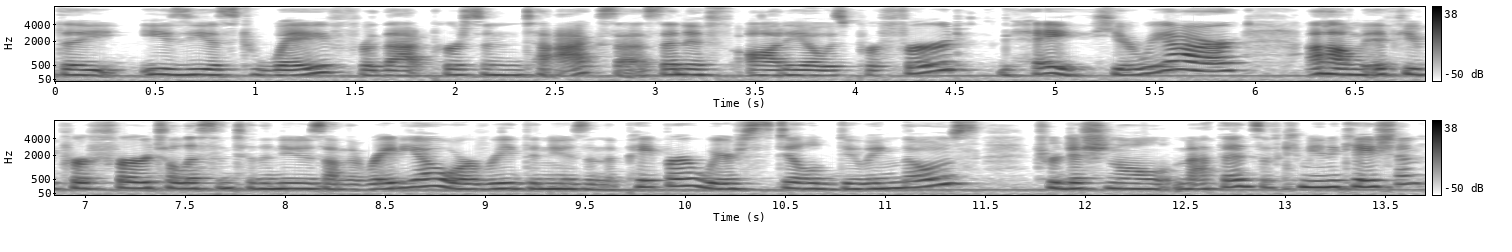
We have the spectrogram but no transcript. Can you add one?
the easiest way for that person to access. And if audio is preferred hey here we are. Um, if you prefer to listen to the news on the radio or read the news in the paper we're still doing those traditional methods of communication.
